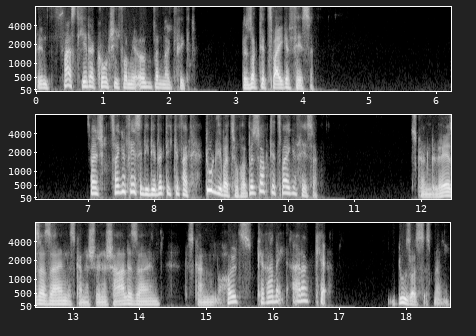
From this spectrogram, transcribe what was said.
den fast jeder Coach von mir irgendwann mal kriegt. Besorg dir zwei Gefäße. Zwei, zwei Gefäße, die dir wirklich gefallen. Du, lieber Zuhörer, besorg dir zwei Gefäße. Das können Gläser sein, das kann eine schöne Schale sein, das kann Holz, Keramik, I don't care. Du sollst es machen.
